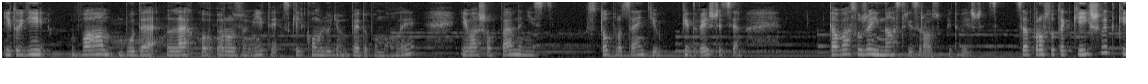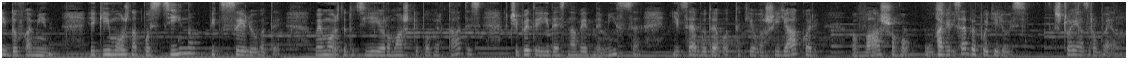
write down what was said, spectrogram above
І тоді вам буде легко розуміти, скільком людям ви допомогли, і ваша впевненість 100% підвищиться та у вас уже і настрій зразу підвищиться. Це просто такий швидкий дофамін, який можна постійно підсилювати. Ви можете до цієї ромашки повертатись, вчепити її десь на видне місце, і це буде от такий ваш якорь вашого успіху. А від себе поділюсь, що я зробила.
